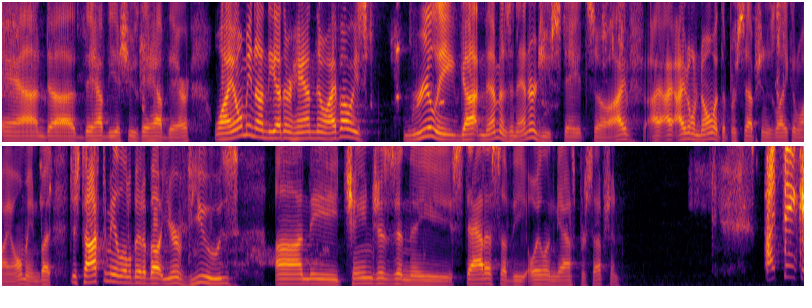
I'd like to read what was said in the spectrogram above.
and uh, they have the issues they have there. Wyoming, on the other hand, though, I've always really gotten them as an energy state. So I've I, I don't know what the perception is like in Wyoming, but just talk to me a little bit about your views on the changes in the status of the oil and gas perception. I think,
